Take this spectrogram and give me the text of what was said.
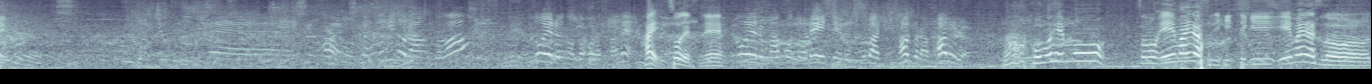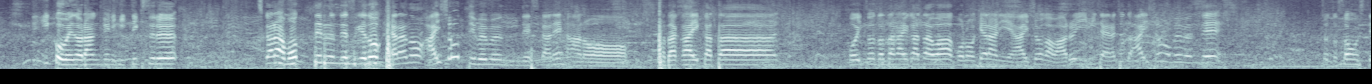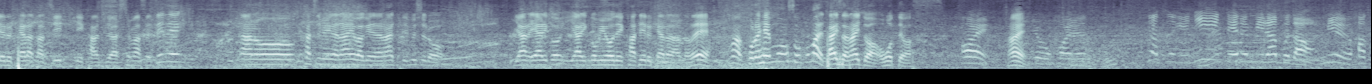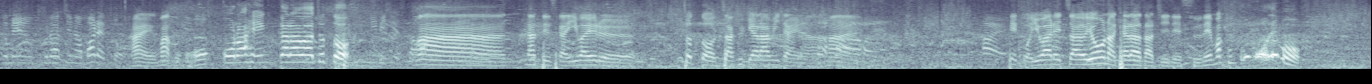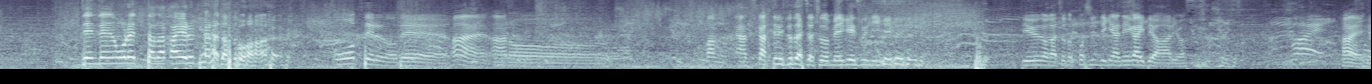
い。次のランクが、ノエルのところですかね。はいそうですね。ノエル、マコト、レイチェル、ツバキ、サグラ、パルル。まあこの辺もその A マイナスに匹敵 A マイナスの1個上のランクに匹敵する力は持ってるんですけどキャラの相性っていう部分ですかねあの戦い方こいつの戦い方はこのキャラに相性が悪いみたいなちょっと相性の部分でちょっと損してるキャラたちっていう感じはしますね全然あの勝ち目がないわけじゃなくてむしろややりこやり込み用で勝てるキャラなのでまあこの辺もそこまで大差ないとは思ってますはい。はい了解です。じゃあ次に、テルミラブダ、ミュウ、白面、プラチナ、バレット。はいまあここら辺からはちょっとまあ、なんていうんですか、いわゆるちょっと弱キャラみたいな、ははい。結構言われちゃうようなキャラたちですね、まあ、ここもでも全然俺戦えるキャラだとは 思ってるので、はい。あのーまあ、あ使ってる人たちはちょっとめげずに っていうのがちょっと個人的な願いではあります。はい。はい。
